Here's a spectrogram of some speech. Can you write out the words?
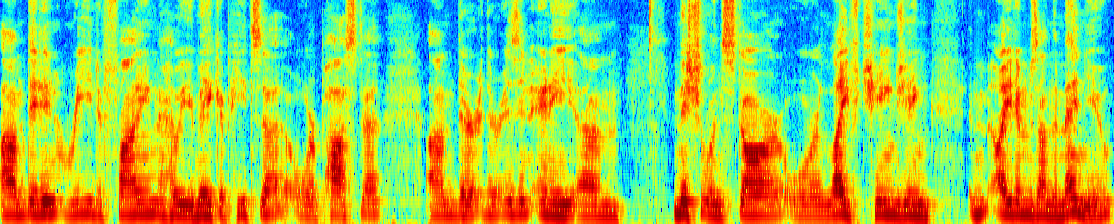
Um, they didn't redefine how you make a pizza or pasta. Um, there there isn't any um, Michelin star or life changing items on the menu.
